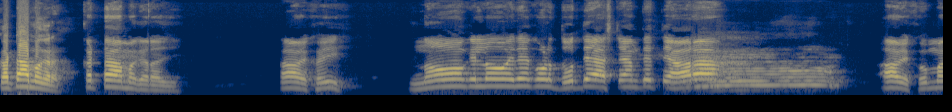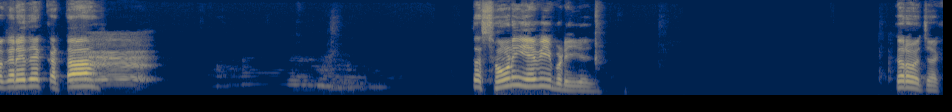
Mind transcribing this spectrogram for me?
ਕਟਾ ਮਗਰ। ਕੱਟਾ ਮਗਰ ਆ ਜੀ। ਆ ਵੇਖੋ ਜੀ। 9 ਕਿਲੋ ਇਹਦੇ ਕੋਲ ਦੁੱਧ ਇਸ ਟਾਈਮ ਤੇ ਤਿਆਰ ਆ। ਆ ਵੇਖੋ ਮਗਰ ਇਹਦੇ ਕੱਟਾ। ਤੇ ਸੋਹਣੀ ਇਹ ਵੀ ਬੜੀ ਹੈ ਜੀ। ਕਰੋ ਚੈੱਕ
